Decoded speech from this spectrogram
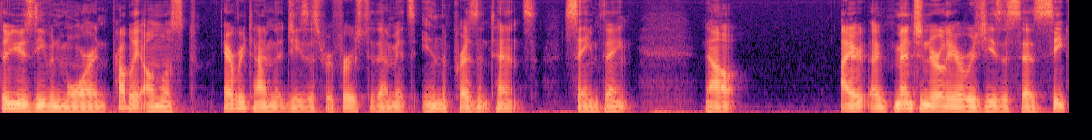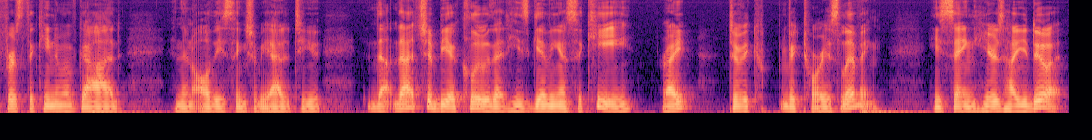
they're used even more and probably almost every time that Jesus refers to them, it's in the present tense. Same thing. Now, I, I, mentioned earlier where Jesus says, Seek first the kingdom of God, and then all these things shall be added to you. That, that should be a clue that he's giving us a key, right, to vic- victorious living. He's saying, Here's how you do it.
